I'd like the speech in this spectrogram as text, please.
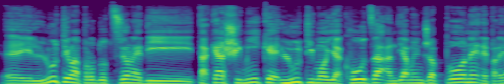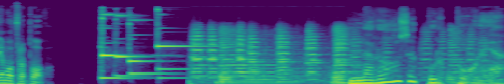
eh, l'ultima produzione di Takashi Miike, l'ultimo Yakuza, andiamo in Giappone, ne parliamo fra poco. La rosa purpurea.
